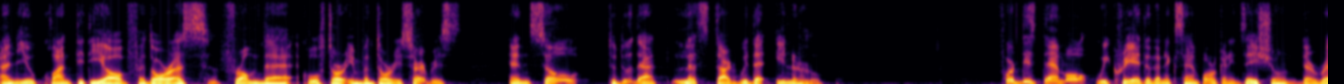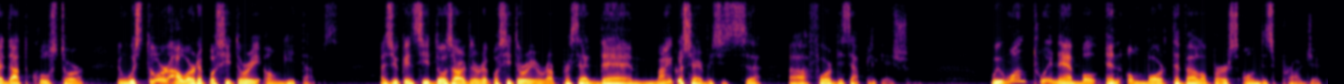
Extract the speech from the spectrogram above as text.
a new quantity of Fedoras from the CoolStore inventory service. And so to do that, let's start with the inner loop. For this demo, we created an example organization, the Red Hat CoolStore, and we store our repository on GitHub. As you can see, those are the repository represent the microservices uh, uh, for this application. We want to enable and onboard developers on this project.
